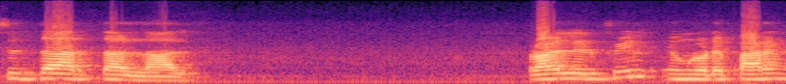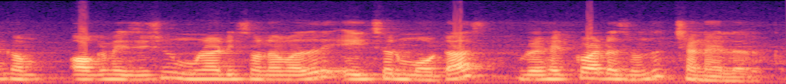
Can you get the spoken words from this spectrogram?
சித்தார்த்தா லால். ராயல் என்ஃபீல்ட் இவங்களுடைய பேரண்ட் கம் ஆர்கனைசேஷன் முன்னாடி சொன்ன மாதிரி எய்ச்சர் மோட்டார்ஸ் ஹெட் குவார்ட்டர்ஸ் வந்து சென்னையில் இருக்கு.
